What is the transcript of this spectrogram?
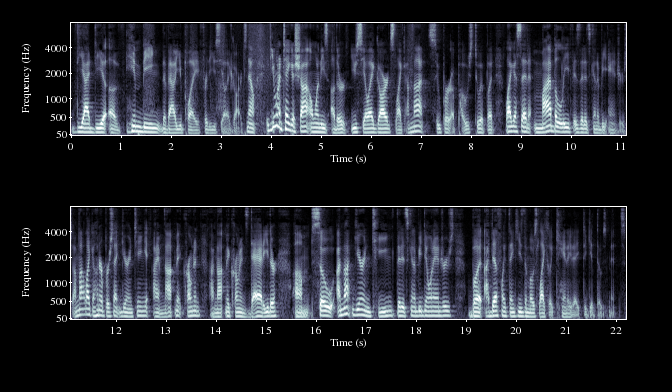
the idea of him being the value play for the UCLA guards. Now, if you want to take a shot on one of these other UCLA guards, like I'm not super opposed to it, but like I said, my belief is that it's going to be Andrews. I'm not like 100% guaranteeing it. I am not Mick Cronin. I'm not Mick Cronin's dad either. Um, so I'm not guaranteeing that it's going to be Dylan Andrews, but I definitely think he's the most likely candidate to get those minutes.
